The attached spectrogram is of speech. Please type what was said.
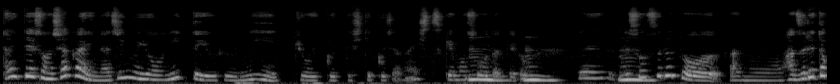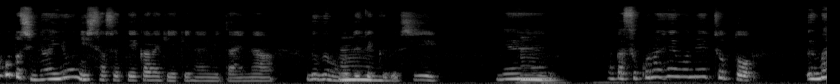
大抵その社会に馴染むようにっていうふうに教育ってしていくじゃない？しつけもそうだけど、ん。ででうん。そうするとあの外れたことしないようにさせていかなきゃいけないみたいな部分も出てくるし、で、うん。なんかそこら辺をねちょっとうま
